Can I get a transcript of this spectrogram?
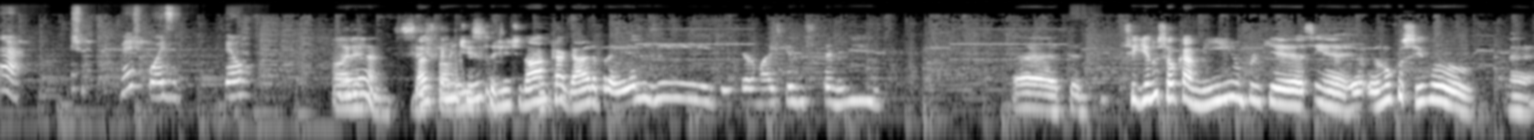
Ah, vejo coisa, entendeu? Olha, é, basicamente isso. isso. A gente dá uma cagada pra eles e quero mais que eles terminem é, seguindo o seu caminho, porque assim, é, eu, eu, não consigo é,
